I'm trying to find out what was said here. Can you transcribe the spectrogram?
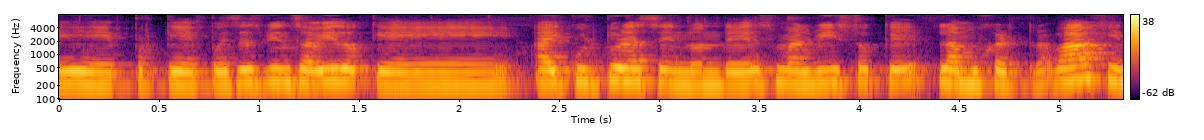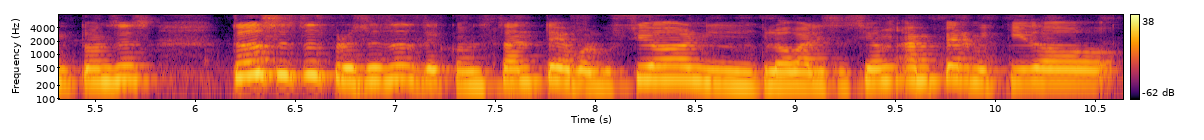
Eh, porque pues es bien sabido que hay culturas en donde es mal visto que la mujer trabaje, entonces todos estos procesos de constante evolución y globalización han permitido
